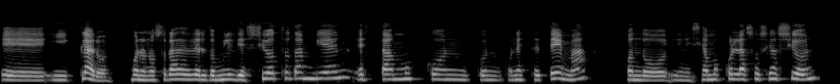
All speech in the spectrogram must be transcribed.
eh, y claro, bueno, nosotras desde el 2018 también estamos con, con, este tema, cuando iniciamos con la asociación.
